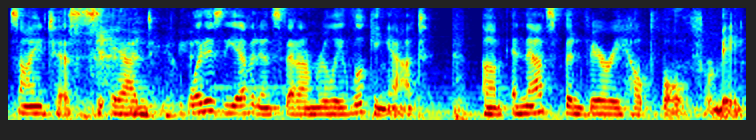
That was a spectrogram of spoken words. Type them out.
scientists, and what is the evidence that I'm really looking at? Um, and that's been very helpful for me,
